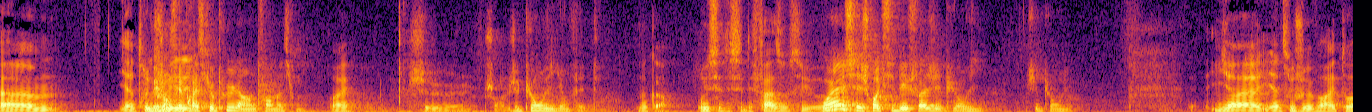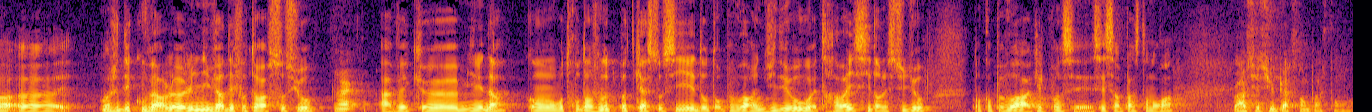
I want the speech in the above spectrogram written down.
Euh, Il y a un truc J'en je fais presque plus là, hein, de formation. Ouais, J'ai plus envie, en fait. d'accord. Oui, c'est des, phases aussi. euh. Ouais, je crois que c'est des phases, j'ai plus envie. J'ai plus envie. Il y a, il y a un truc que je voulais voir avec toi. euh, moi, j'ai découvert l'univers des photographes sociaux Ouais. avec euh, Milena, qu'on retrouve dans un autre podcast aussi et dont on peut voir une vidéo où elle travaille ici dans les studios. Donc on peut voir à quel point c'est sympa cet endroit. Ah, c'est super sympa cet endroit.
